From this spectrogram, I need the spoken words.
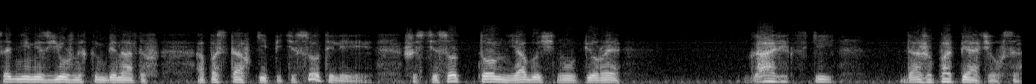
с одним из южных комбинатов о поставке 500 или 600 тонн яблочного пюре. Галицкий даже попятился.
